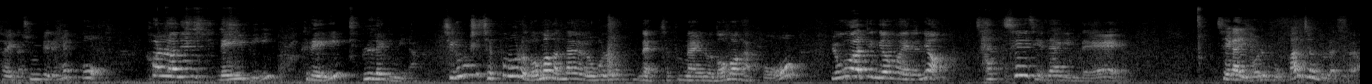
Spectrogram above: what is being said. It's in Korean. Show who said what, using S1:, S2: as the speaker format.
S1: 저희가 준비를 했고 컬러는 네이비, 그레이, 블랙입니다. 지금 혹시 제품으로 넘어갔나요? 요걸로? 네, 제품 라인으로 넘어갔고 요거 같은 경우에는요 자체 제작인데 제가 이거를 보고 깜짝 놀랐어요.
